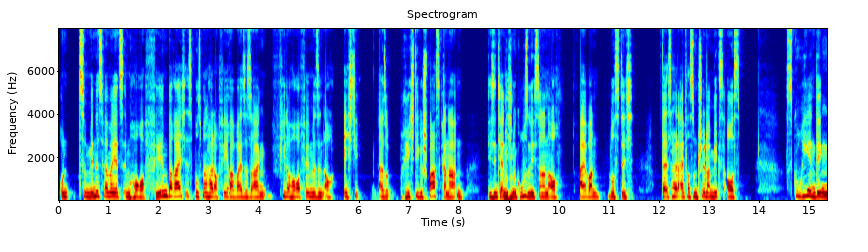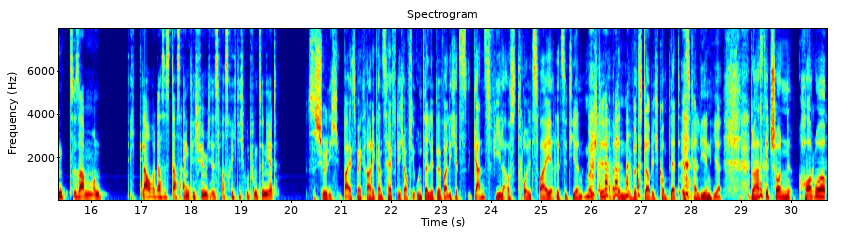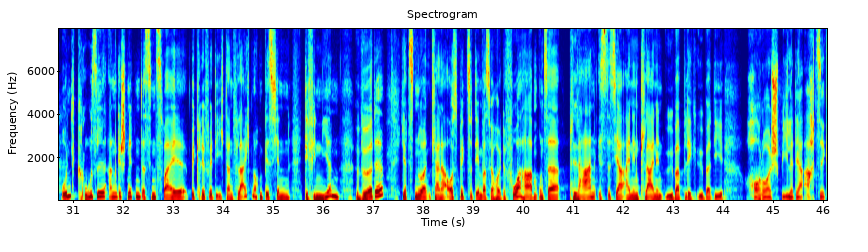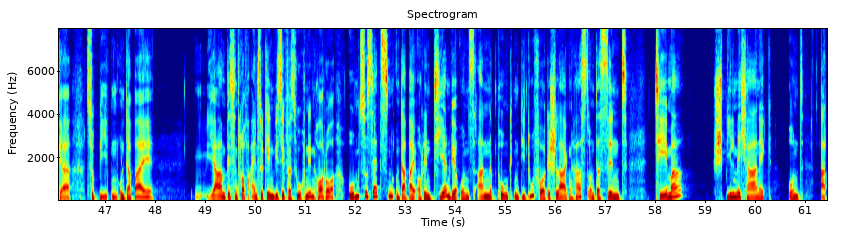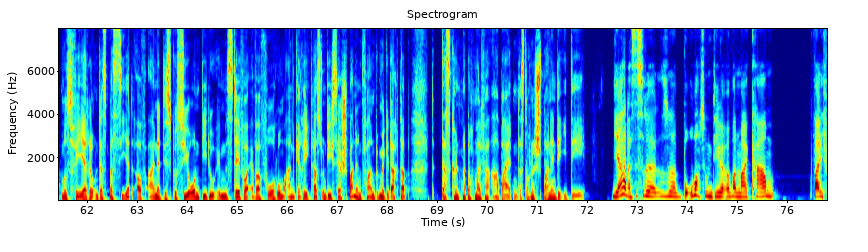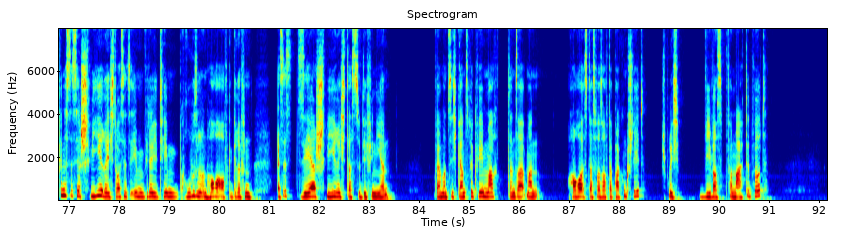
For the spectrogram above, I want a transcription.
Und zumindest, wenn man jetzt im Horrorfilmbereich ist, muss man halt auch fairerweise sagen, viele Horrorfilme sind auch echt, also richtige Spaßgranaten. Die sind ja nicht mhm. nur gruselig, sondern auch albern, lustig. Da ist halt einfach so ein schöner Mix aus skurrilen Dingen zusammen. Und ich glaube, dass es das eigentlich für mich ist, was richtig gut funktioniert. Es ist schön, ich beiß mir gerade ganz heftig auf die Unterlippe, weil ich jetzt ganz viel aus Troll 2 rezitieren möchte. Aber dann wird es, glaube ich, komplett eskalieren hier. Du hast jetzt schon Horror und Grusel angeschnitten. Das sind zwei Begriffe, die ich dann vielleicht noch ein bisschen definieren würde. Jetzt nur ein kleiner Ausblick zu dem, was wir heute vorhaben. Unser Plan ist es ja, einen kleinen Überblick über die Horrorspiele der 80er zu bieten und dabei ja, ein bisschen darauf einzugehen, wie sie versuchen, den Horror umzusetzen. Und dabei orientieren wir uns an Punkten, die du vorgeschlagen hast. Und das sind Thema, Spielmechanik und Atmosphäre. Und das basiert auf einer Diskussion, die du im Stay Forever Forum angeregt hast und die ich sehr spannend fand und mir gedacht habe, das könnte man doch mal verarbeiten. Das ist doch eine spannende Idee. Ja, das ist so eine, so eine Beobachtung, die mir irgendwann mal kam, weil ich finde, es ist ja schwierig. Du hast jetzt eben wieder die Themen Grusel und Horror aufgegriffen. Es ist sehr schwierig, das zu definieren. Wenn man es sich ganz bequem macht, dann sagt man, Horror ist das, was auf der Packung steht, sprich, wie was vermarktet wird.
